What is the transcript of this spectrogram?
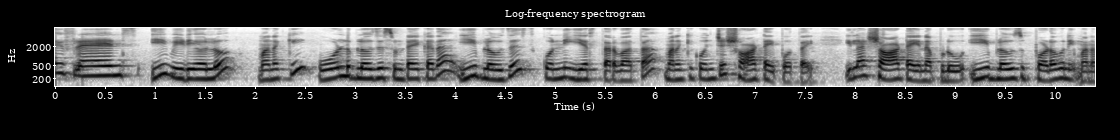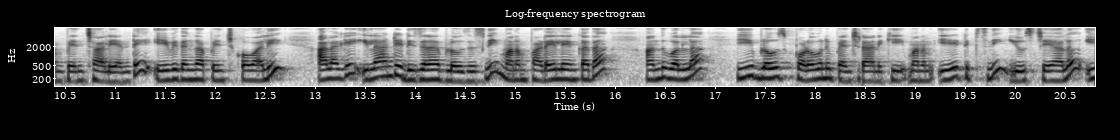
హాయ్ ఫ్రెండ్స్. ఈ వీడియోలో మనకి ఓల్డ్ బ్లౌజెస్ ఉంటాయి కదా ఈ బ్లౌజెస్ కొన్ని ఇయర్స్ తర్వాత మనకి కొంచెం షార్ట్ అయిపోతాయి. ఇలా షార్ట్ అయినప్పుడు ఈ బ్లౌజ్ పొడవుని మనం పెంచాలి అంటే ఏ విధంగా పెంచుకోవాలి? అలాగే ఇలాంటి డిజైనర్ బ్లౌజెస్ని మనం పడేయలేం కదా అందువల్ల ఈ బ్లౌజ్ పొడవుని పెంచడానికి మనం ఏ టిప్స్ని యూస్ చేయాలో ఈ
